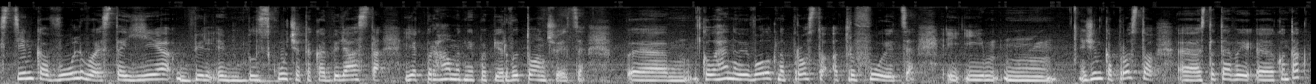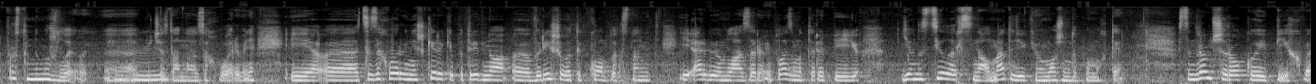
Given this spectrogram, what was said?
Стінка вульви стає біль- блискуча, така біляста, як пергаментний папір, витончується. Ем, Колагенові волокна просто атрофуються. І, і жінка просто е, статевий е, контакт просто неможливий е, під час даного захворювання. І е, це захворювання шкіри, яке потрібно е, вирішувати комплексно і ербіум лазером, і плазмотерапією. Є в нас цілий арсенал методів, які ми можемо допомогти. Синдром широкої піхви,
